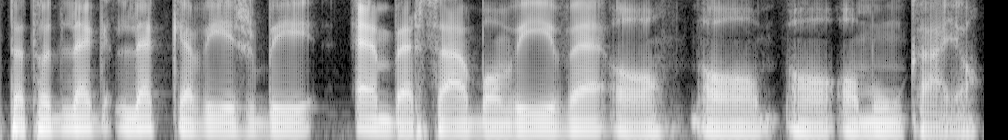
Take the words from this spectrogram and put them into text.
tehát a leg, legkevésbé emberszában véve a, a, a, a munkája.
